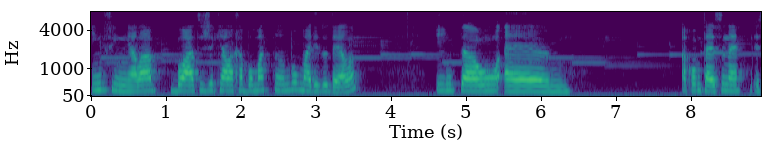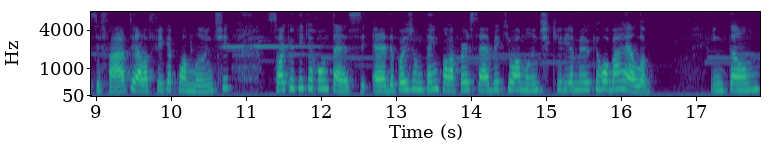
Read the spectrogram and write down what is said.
enfim, ela boatos de que ela acabou matando o marido dela. Então, é, acontece, né, esse fato e ela fica com o amante. Só que o que que acontece? É, depois de um tempo ela percebe que o amante queria meio que roubar ela. Então,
